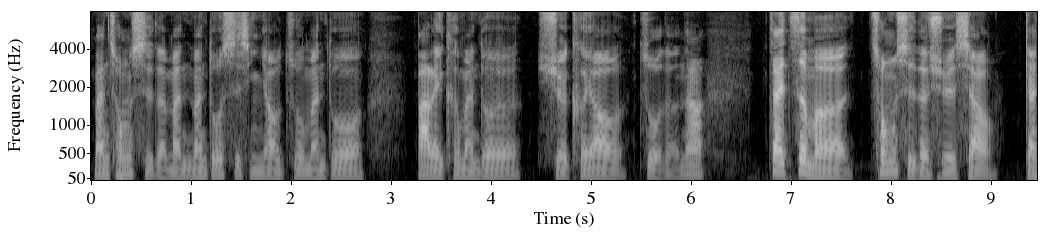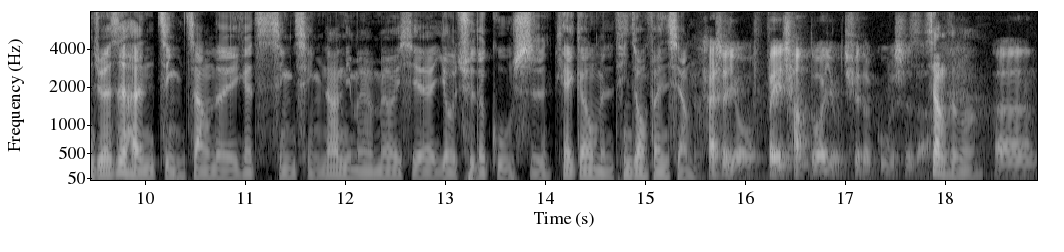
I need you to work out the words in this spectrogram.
蛮充实的，蛮蛮多事情要做，蛮多芭蕾课，蛮多学科要做的。那在这么充实的学校，感觉是很紧张的一个心情。那你们有没有一些有趣的故事可以跟我们的听众分享？还是有非常多有趣的故事的。像什么？嗯，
